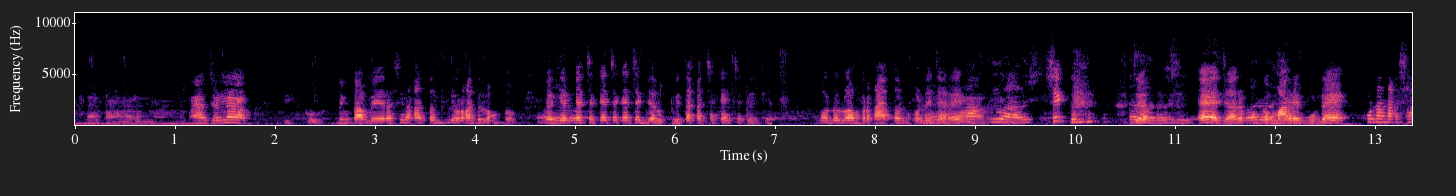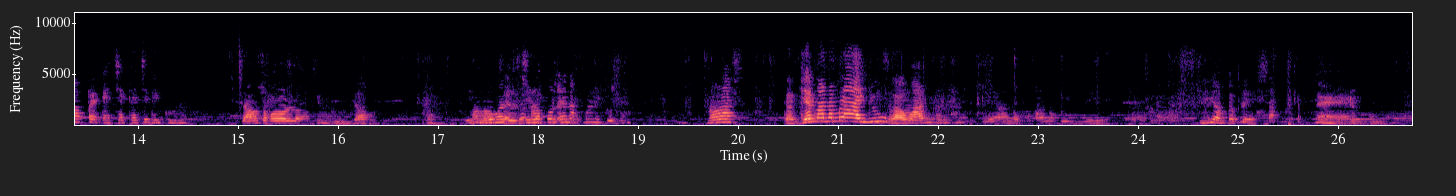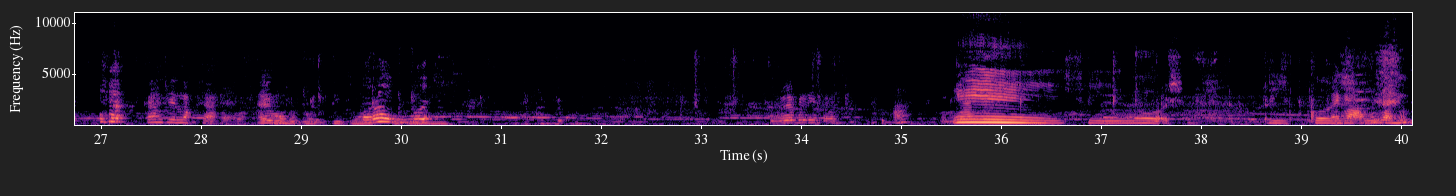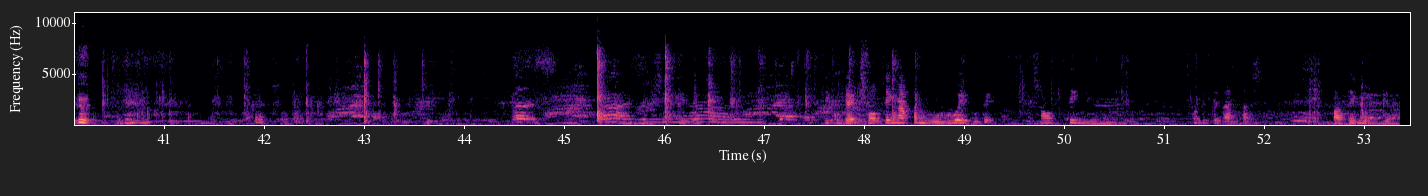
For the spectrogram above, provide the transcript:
aja nak Iku ning kamera sih ra katon beli ora kadeleng to. Gagian kecek-kecek-kecek jaluk duit kecek-kecek gagian. Ngono lu amber katon kono jare. Sik. Eh jare penggemar e bunda. Kun anak sampe kecek-kecek iku. Jangan sekolah. Sing bunda. Mau ada cilok pun enak beli tuh. Mas, gagian mana melayu gawan. Ya anak-anak ini. Iya sampai blesak. eh kan cilok siapa Ayo mau butuh. Orang itu Ih, Sino jadi. Iku dek shooting akan dulu iku dek. Shooting. Kok dikit atas. Pateng dikit.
